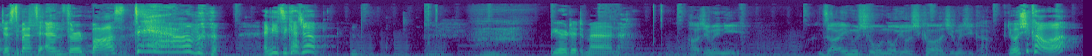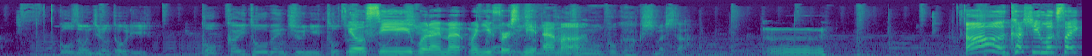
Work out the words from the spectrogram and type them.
Just about to end third boss. Damn! I need to catch up. Bearded man. Yoshikawa? You'll see what I meant when you first meet Emma. Mm. Oh, because she looks like.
